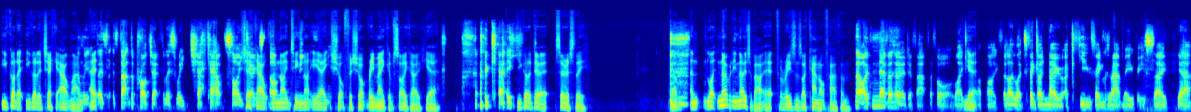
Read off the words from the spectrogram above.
you got to you got to check it out, man. Uh, is, that the project for this week? Check out Psycho. check out the Oh, 1998 shot-for-shot remake of Psycho. Yeah, Okay. you got to do it seriously. Um, and like nobody knows about it for reasons I cannot fathom. No, I've never heard of that before, like Yeah. in my life. But I like to think I know a few things about movies. So yeah.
